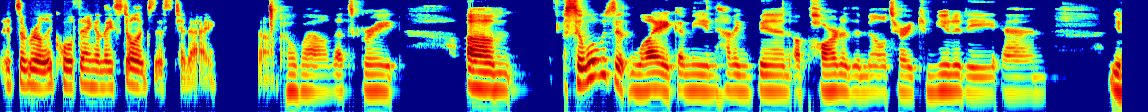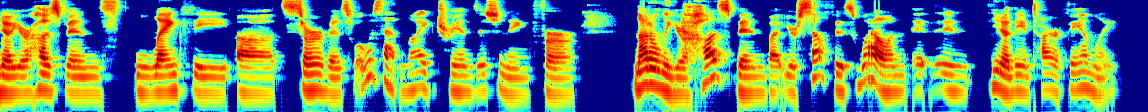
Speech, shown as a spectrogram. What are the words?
it's a really cool thing and they still exist today. So. oh wow. That's great. Um, so what was it like? I mean having been a part of the military community and you know your husband's lengthy uh, service what was that like transitioning for not only your husband but yourself as well and, and you know the entire family?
